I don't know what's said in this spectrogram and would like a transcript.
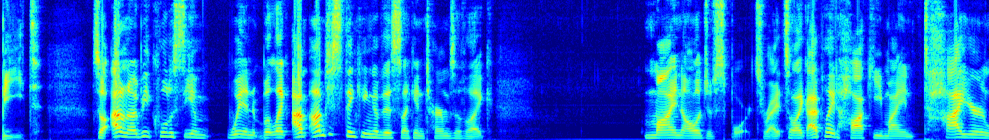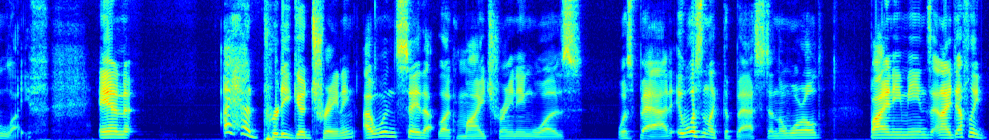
beat. So I don't know, it'd be cool to see him win, but like I'm I'm just thinking of this like in terms of like my knowledge of sports, right? So like I played hockey my entire life. And I had pretty good training. I wouldn't say that like my training was was bad. It wasn't like the best in the world by any means, and I definitely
